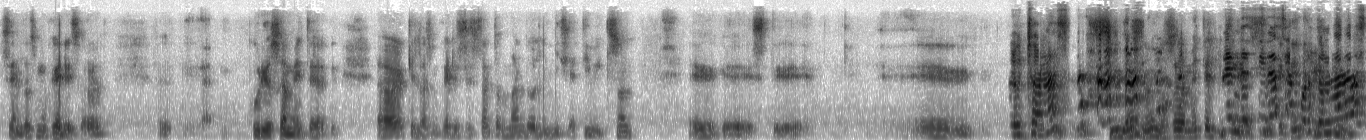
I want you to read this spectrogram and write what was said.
sean las mujeres. Eh, curiosamente, ahora que las mujeres están tomando la iniciativa y que son eh, este, eh, luchonas. Sí, no, no, solamente bendecidas y afortunadas.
